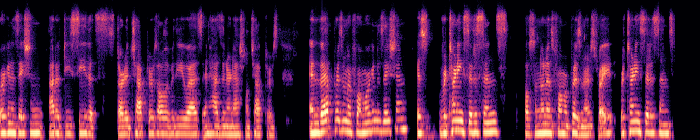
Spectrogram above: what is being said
organization out of DC that started chapters all over the US and has international chapters. And that prison reform organization is returning citizens, also known as former prisoners, right? Returning citizens,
